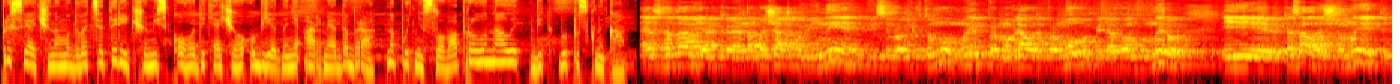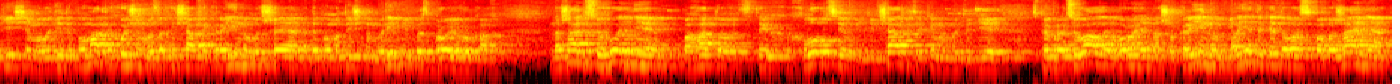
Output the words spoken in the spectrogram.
присвяченому 20-річчю міського дитячого об'єднання Армія добра, напутні слова пролунали від випускника. Я згадав, як е, на початку війни, 8 років тому, ми промовляли промову біля гонгу миру і казали, що ми тоді ще молоді дипломати хочемо захищати країну лише на дипломатичному рівні без зброї в руках. На жаль, сьогодні багато з тих хлопців і дівчат, з якими ми тоді співпрацювали, боронять нашу країну. Але є таке до вас побажання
